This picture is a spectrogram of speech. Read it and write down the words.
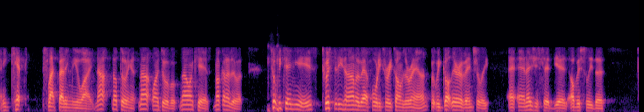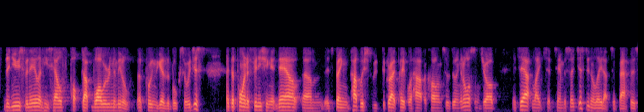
And he kept flat batting me away. No, not doing it. No, won't do a book. No one cares. Not going to do it. Took me 10 years, twisted his arm about 43 times around, but we got there eventually. And, and as you said, yeah, obviously the the news for Neil and his health popped up while we were in the middle of putting together the book. So we're just at the point of finishing it now. Um, it's being published with the great people at HarperCollins who are doing an awesome job. It's out late September, so just in the lead up to Bathurst.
